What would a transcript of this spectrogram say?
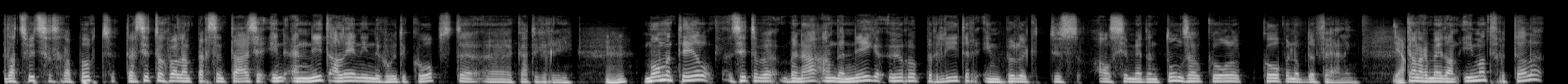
Dat Zwitsers rapport, daar zit toch wel een percentage in. En niet alleen in de goedkoopste uh, categorie. Mm -hmm. Momenteel zitten we bijna aan de 9 euro per liter in bulk. Dus als je met een ton zou kopen op de veiling. Ja. Kan er mij dan iemand vertellen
